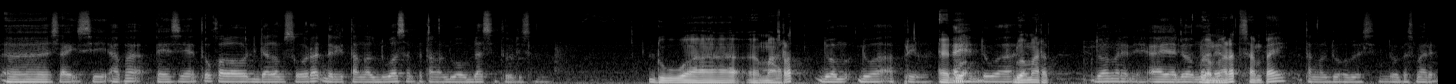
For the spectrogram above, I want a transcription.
eh saya sih apa tesnya itu kalau di dalam surat dari tanggal 2 sampai tanggal 12 itu di sana 2 eh, Maret 2 2 April Eh, eh, dua- 2 2 Maret 2 Maret ya ah ya 2 2 Maret, Maret sampai tanggal 12 12 Maret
